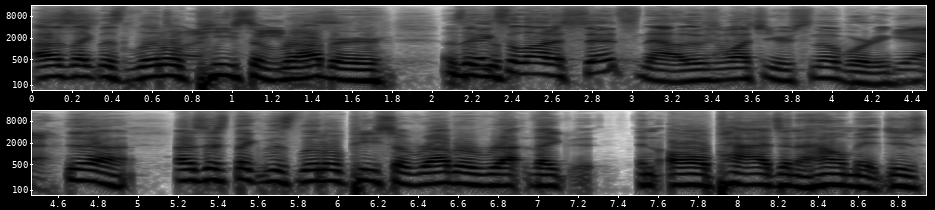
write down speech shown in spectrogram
I was like this little Stunt piece of fetus. rubber. I was like, Makes this, a lot of sense now. That was watching your snowboarding. Yeah. yeah, I was just like this little piece of rubber, ra- like in all pads and a helmet, just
